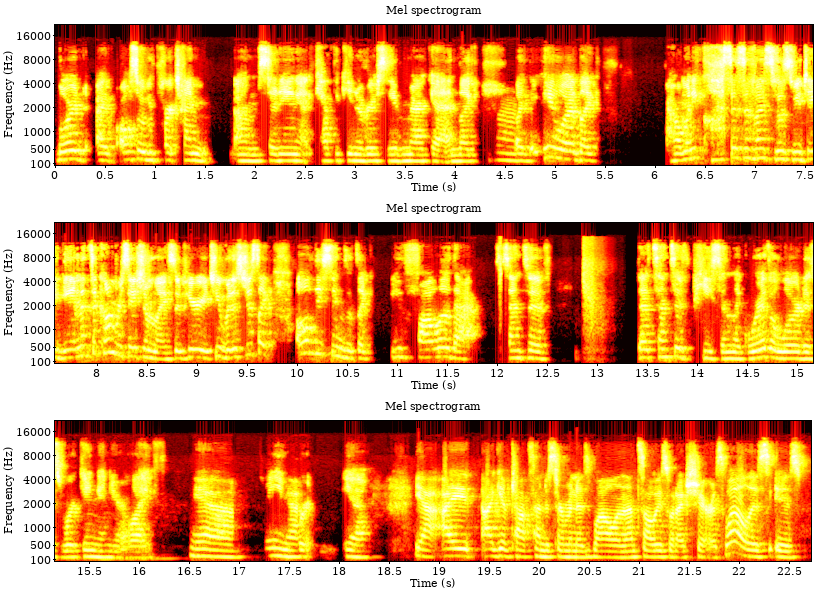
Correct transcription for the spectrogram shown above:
lord i've also been part-time um, studying at catholic university of america and like mm-hmm. like okay lord like how many classes am i supposed to be taking and it's a conversation with my superior too but it's just like all these things it's like you follow that sense of that sense of peace and like where the lord is working in your life yeah yeah. important yeah. Yeah i i give talks on discernment as well and that's always what i share as well is is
